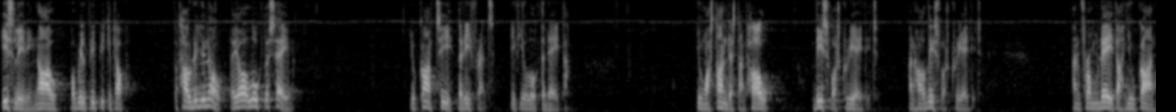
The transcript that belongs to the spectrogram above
is leaving now, or will be picked up. But how do you know? They all look the same. You can't see the difference if you look the data. You must understand how this was created and how this was created. And from data you can't.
